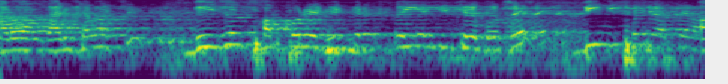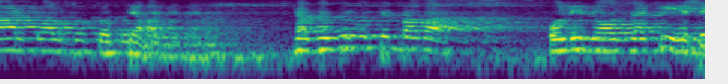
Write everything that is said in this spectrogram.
দারোয়ান গাড়ি চালাচ্ছে। দুইজন সফরের ভিতরে সইয়ের ভিতরে বসে দিন সৈরাতের আর গল্প করতে হবে না। দাদুর বলছেন বাবা অলির রজা কি এসে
